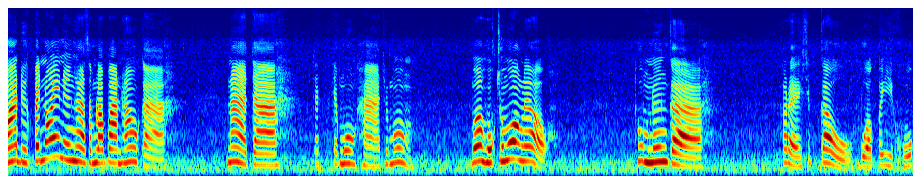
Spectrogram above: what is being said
มาดึกไปน้อยนึงค่ะสำหรับบ้านเฮากะน่าจะจักจักโมงหาชั่วโมงว่าหกชั่วโมงแล้ว ทุ่มหนึงกะเท่าไหร่สิบเก้าบวกไปอีกหก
